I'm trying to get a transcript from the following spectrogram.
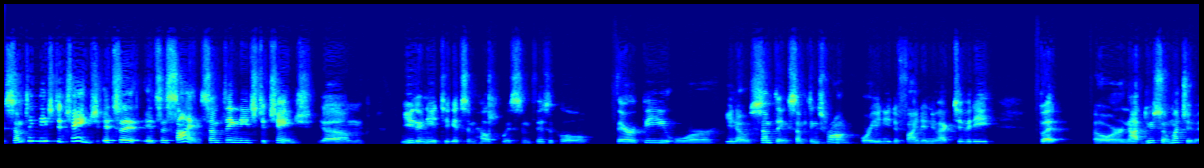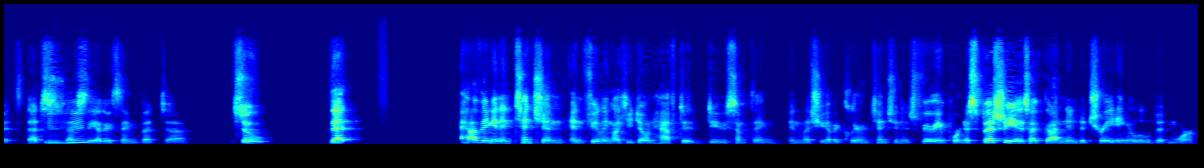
something needs to change it's a it's a sign something needs to change um, you either need to get some help with some physical therapy or you know something something's wrong or you need to find a new activity but or not do so much of it that's mm-hmm. that's the other thing but uh, so that having an intention and feeling like you don't have to do something unless you have a clear intention is very important especially as i've gotten into trading a little bit more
